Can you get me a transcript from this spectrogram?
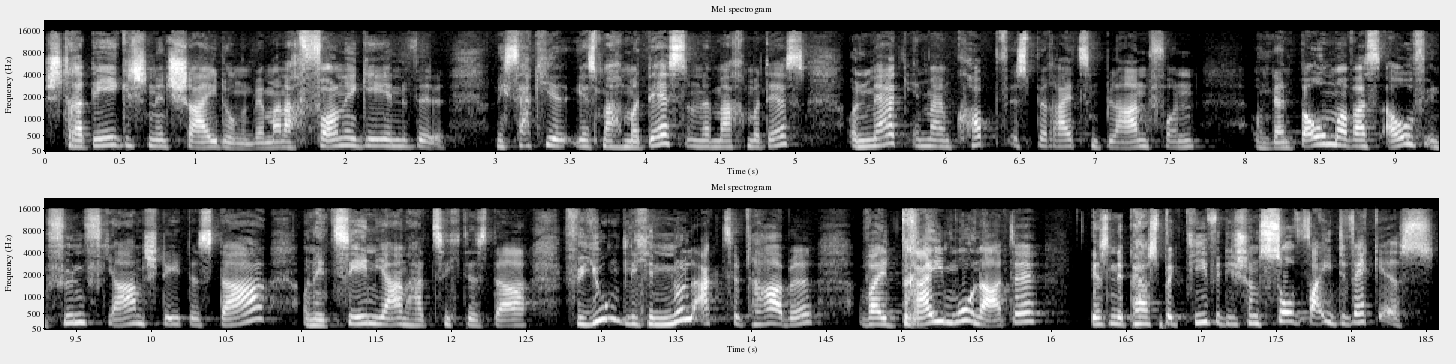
strategischen Entscheidungen, wenn man nach vorne gehen will. Und ich sage hier, jetzt machen wir das und dann machen wir das und merke, in meinem Kopf ist bereits ein Plan von, und dann bauen wir was auf, in fünf Jahren steht es da und in zehn Jahren hat sich das da. Für Jugendliche null akzeptabel, weil drei Monate ist eine Perspektive, die schon so weit weg ist.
